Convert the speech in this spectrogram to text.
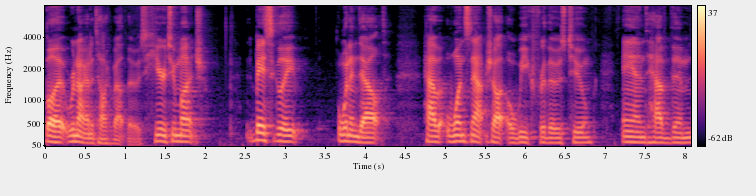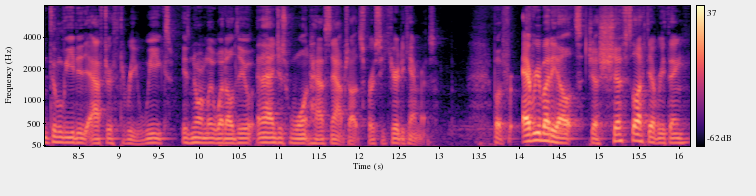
but we're not going to talk about those here too much. Basically, when in doubt, have one snapshot a week for those two and have them deleted after three weeks is normally what I'll do. And I just won't have snapshots for security cameras. But for everybody else, just shift select everything,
